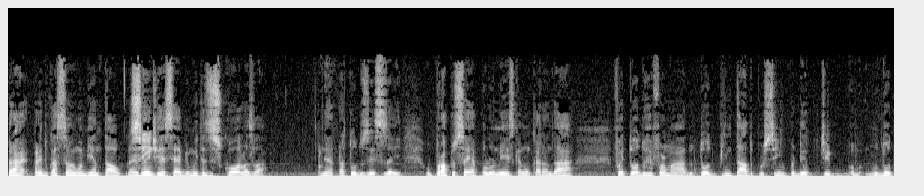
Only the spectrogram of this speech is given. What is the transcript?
para educação ambiental. Né? Então a gente recebe muitas escolas lá, né? para todos esses aí. O próprio CEA polonês, que é no Carandá, foi todo reformado, todo pintado por cima, por dentro, mudou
